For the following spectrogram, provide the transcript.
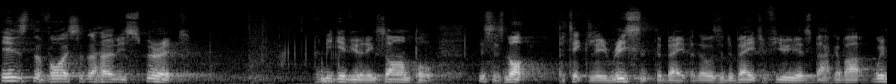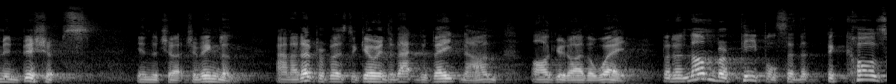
is the voice of the Holy Spirit. Let me give you an example. This is not particularly recent debate, but there was a debate a few years back about women bishops in the Church of England. And I don't propose to go into that debate now and argue it either way. But a number of people said that because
